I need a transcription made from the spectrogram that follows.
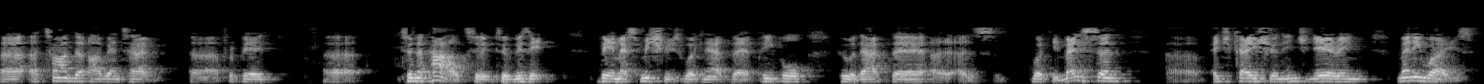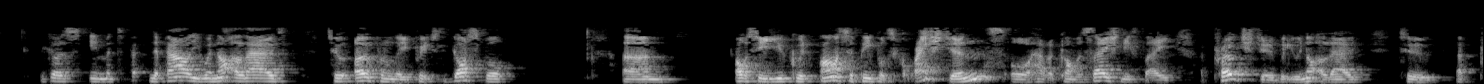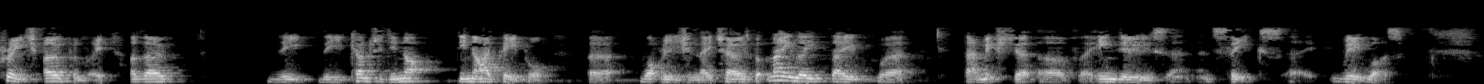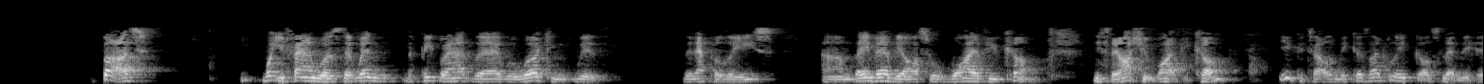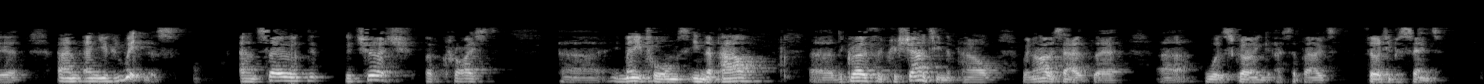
uh, a time that I went out uh, for a period uh, to Nepal to, to visit BMS missionaries working out there, people who are out there uh, as working in medicine, uh, education, engineering, many ways. Because in Nepal you were not allowed to openly preach the gospel. Um, obviously you could answer people's questions or have a conversation if they approached you, but you were not allowed to uh, preach openly, although the, the country did not deny people uh, what religion they chose, but mainly they were a mixture of uh, Hindus and, and Sikhs. Uh, it really was. But what you found was that when the people out there were working with the Nepalese, um, they invariably asked, well, why have you come? And if they ask you, why have you come? You could tell them, because I believe God's led me here. And, and you could witness. And so the, the Church of Christ in many forms in Nepal. Uh, the growth of Christianity in Nepal, when I was out there, uh, was growing at about 30%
